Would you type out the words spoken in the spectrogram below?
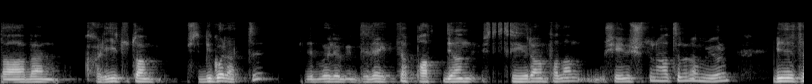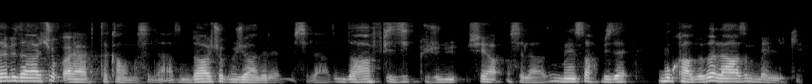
daha ben kaleyi tutan işte bir gol attı. böyle bir direkte patlayan, sıyıran falan şeyin şutunu hatırlamıyorum. Bir de tabii daha çok ayakta kalması lazım. Daha çok mücadele etmesi lazım. Daha fizik gücünü şey yapması lazım. Mensah bize bu kadroda lazım belli ki.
